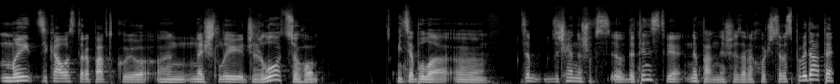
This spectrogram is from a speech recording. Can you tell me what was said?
ми цікаво з терапевткою е, знайшли джерело цього, і це була. Е, це, звичайно, що в, дитинстві, не певне, що зараз хочеться розповідати,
